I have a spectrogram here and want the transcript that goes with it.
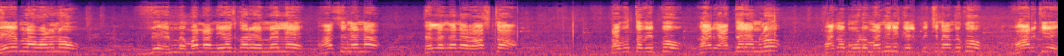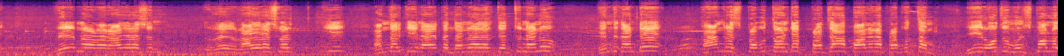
వేములవాడలో వే- మన నియోజకవర్గ ఎమ్మెల్యే ఆసినన్న తెలంగాణ రాష్ట్ర ప్రభుత్వ విప్పు గారి ఆధ్వర్యంలో పదమూడు మందిని గెలిపించినందుకు వారికి వేమనాడ రాజలక్ష్మి రాజలక్ష్మికి అందరికీ నా యొక్క ధన్యవాదాలు చెప్తున్నాను ఎందుకంటే కాంగ్రెస్ ప్రభుత్వం అంటే ప్రజా పాలన ప్రభుత్వం ఈరోజు మున్సిపాల్లో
